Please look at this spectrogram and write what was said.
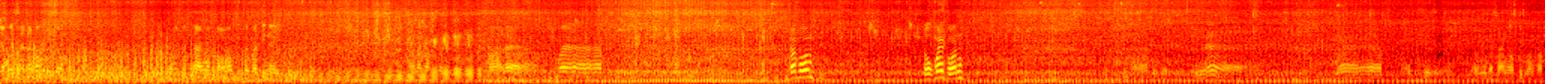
ยังไม่เสร็จนะครับท่านผู้ชมจะเป็นทางกันต่อว่ามันจะไปที่ไหน มาแล้วครับมาแล้วมา ครับผม ตกไหมฝนมาถึงแล้วมาโอเคเอาเอกสารเอาติดก่อนครับ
